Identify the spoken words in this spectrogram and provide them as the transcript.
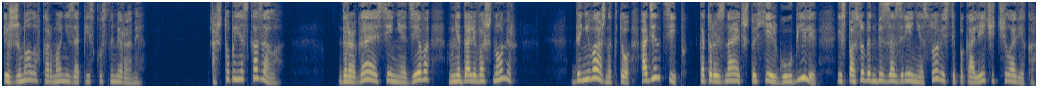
и сжимала в кармане записку с номерами. А что бы я сказала? Дорогая осенняя дева, мне дали ваш номер? Да неважно кто, один тип, который знает, что Хельгу убили и способен без зазрения совести покалечить человека.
